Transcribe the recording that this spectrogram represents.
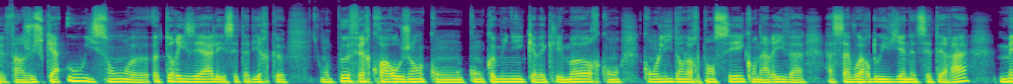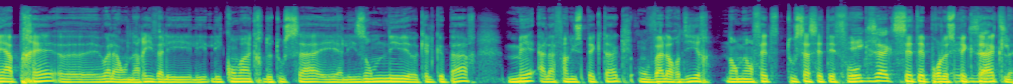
enfin, jusqu'à où ils sont autorisés à aller. C'est-à-dire que on peut faire croire aux gens qu'on qu'on communique avec les morts, qu'on qu'on lit dans leurs pensées, qu'on arrive à, à savoir d'où ils viennent, etc. Mais après, euh, voilà, on arrive à les, les- les convaincre de tout ça et à les emmener euh, quelque part. Mais à la fin du spectacle, on va leur dire non, mais en fait, tout ça c'était faux. C'était pour le spectacle.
